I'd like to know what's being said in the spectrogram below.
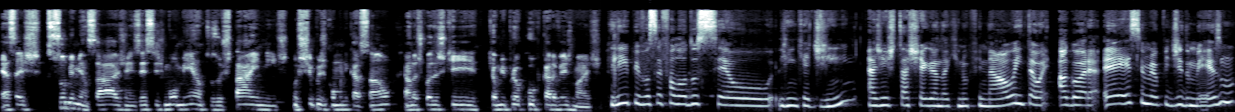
essas submensagens, esses momentos, os timings, os tipos de comunicação, é uma das coisas que, que eu me preocupo cada vez mais. Felipe, você falou do seu LinkedIn, a gente está chegando aqui no final, então agora é esse meu pedido mesmo.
